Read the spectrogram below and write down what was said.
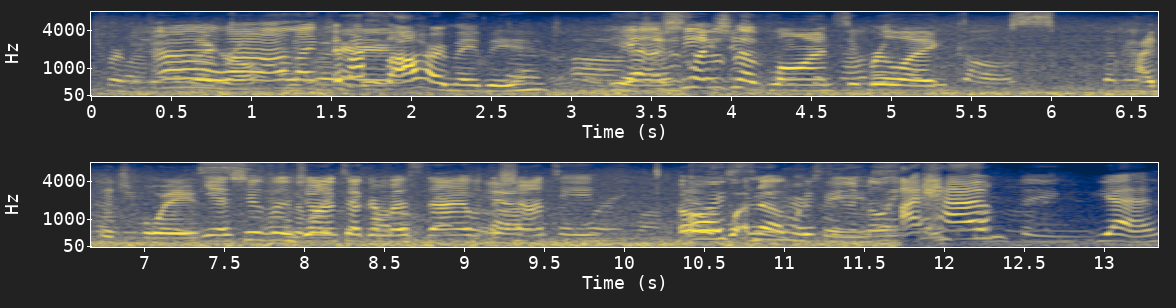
Pitch Perfect. Oh, that girl. wow, I like If I saw her, maybe. Yeah, she's like she's a blonde, super like high pitched voice. Yeah, she was in Kind of John like- Tucker Must Die with Yeah. Ashanti. Oh, I've what- seen no, her Christina face. Milian. I have. Yes.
